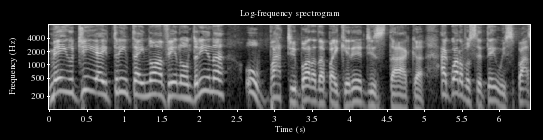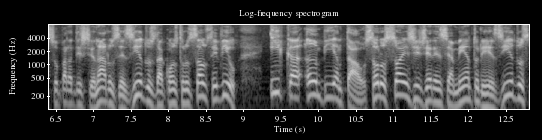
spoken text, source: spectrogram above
Meio-dia e 39 em Londrina. O bate-bola da Paiquerê destaca. Agora você tem um espaço para destinar os resíduos da construção civil. ICA Ambiental, soluções de gerenciamento de resíduos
